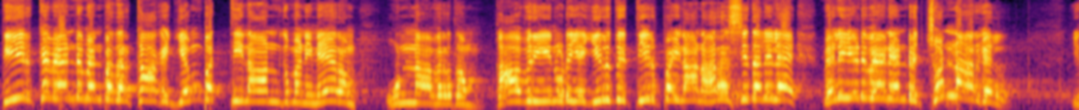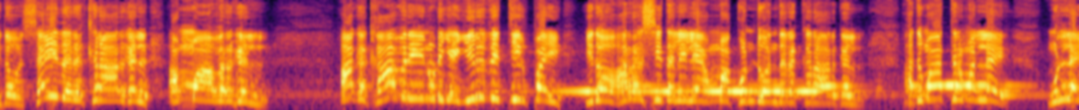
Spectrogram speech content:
தீர்க்க வேண்டும் என்பதற்காக எண்பத்தி நான்கு மணி நேரம் உண்ணாவிரதம் காவிரியினுடைய இறுதி தீர்ப்பை நான் அரசிதழிலே வெளியிடுவேன் என்று சொன்னார்கள். இதோ செய்திருக்கிறார்கள் அம்மா அவர்கள். ஆக காவிரியினுடைய இறுதி தீர்ப்பை இதோ அரசிதழிலே அம்மா கொண்டு வந்திருக்கிறார்கள். அது மாத்திரமல்ல முல்லை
